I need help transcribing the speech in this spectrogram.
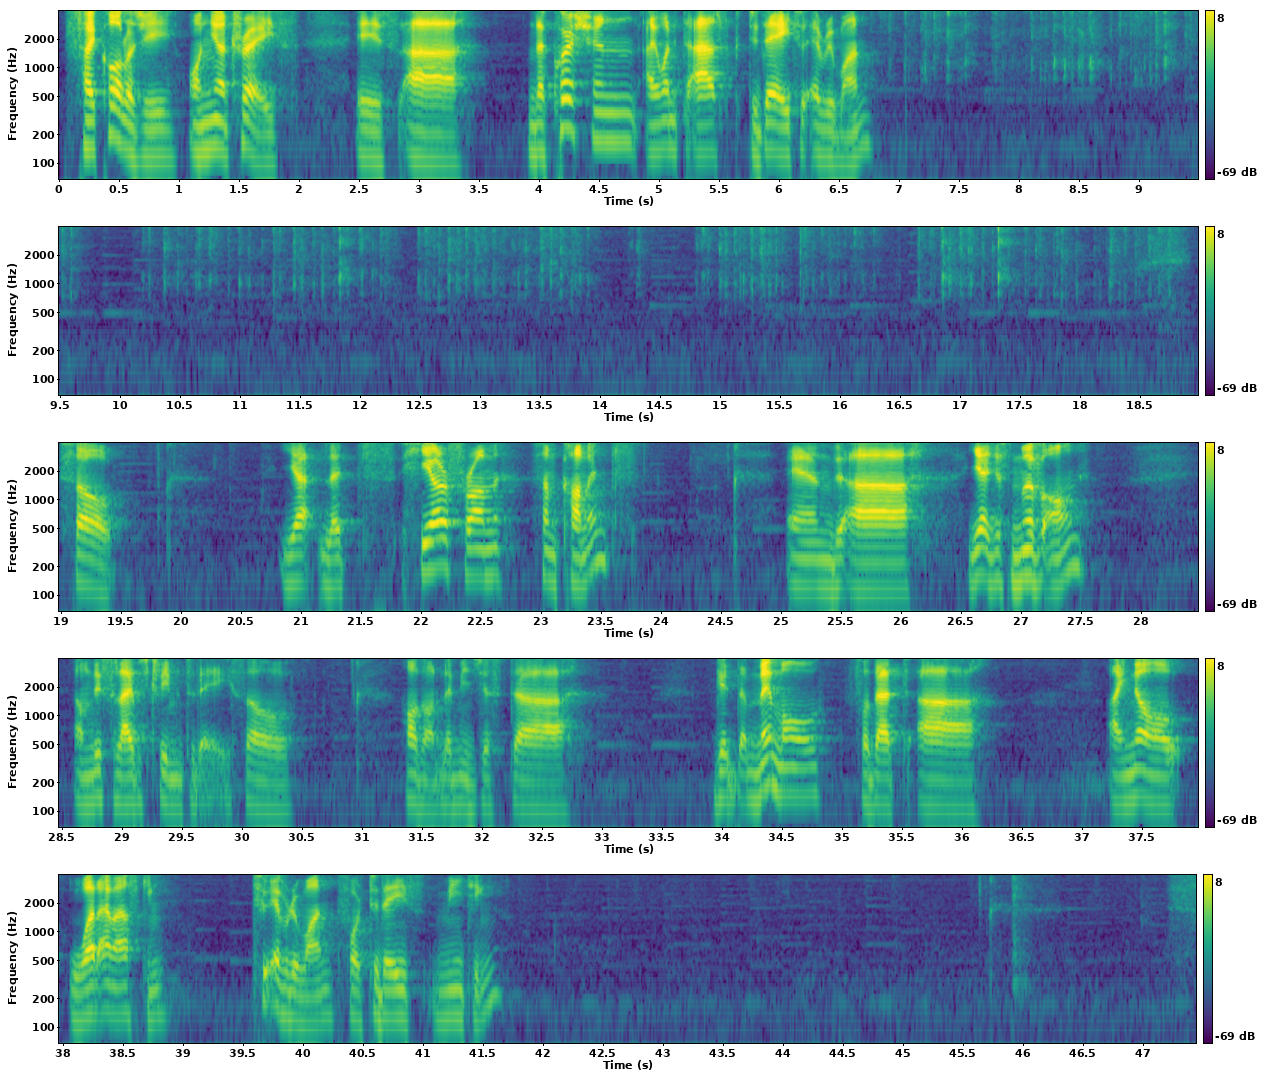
psychology on your trades is uh, the question I wanted to ask today to everyone. So yeah, let's hear from some comments and uh, yeah, just move on on this live stream today. So hold on, let me just uh, get the memo so that uh, I know what I'm asking to everyone for today's meeting.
